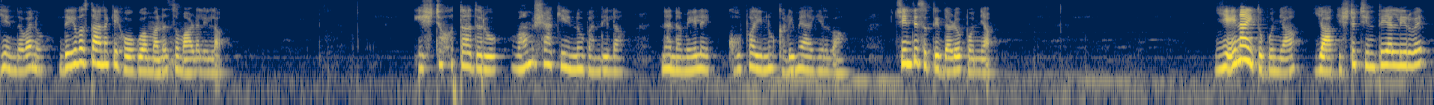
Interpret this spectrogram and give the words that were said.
ಎಂದವನು ದೇವಸ್ಥಾನಕ್ಕೆ ಹೋಗುವ ಮನಸ್ಸು ಮಾಡಲಿಲ್ಲ. ಇಷ್ಟು ಹೊತ್ತಾದರೂ ವಂಶಾಖಿ ಇನ್ನೂ ಬಂದಿಲ್ಲ. ನನ್ನ ಮೇಲೆ ಕೋಪ ಇನ್ನೂ ಕಡಿಮೆ ಆಗಿಲ್ವಾ? ಚಿಂತಿಸುತ್ತಿದ್ದಳು ಪುಣ್ಯ. ಏನಾಯಿತು ಪುಣ್ಯ? ಯಾಕಿಷ್ಟು ಚಿಂತೆಯಲ್ಲಿರುವೆ?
